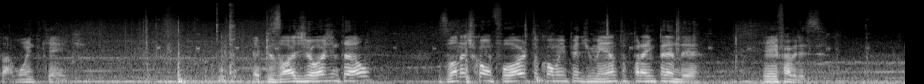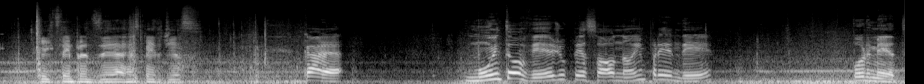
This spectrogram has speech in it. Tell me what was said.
Tá muito quente. Episódio de hoje, então, zona de conforto como impedimento para empreender. E aí, Fabrício? O que, que você tem para dizer a respeito disso? Cara, muito eu vejo o pessoal não empreender por medo.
